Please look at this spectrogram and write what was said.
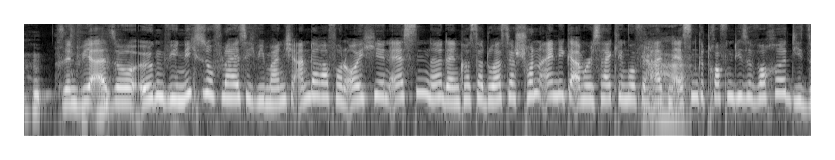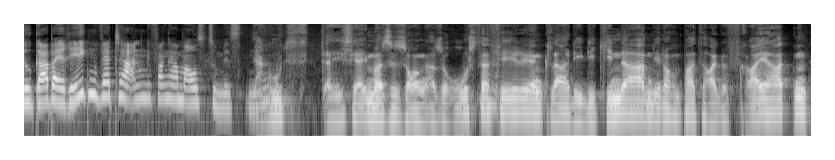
Sind wir also irgendwie nicht so fleißig wie manch anderer von euch hier in Essen, ne? Denn Costa, du hast ja schon einige am Recyclinghof in Alten Essen getroffen diese Woche, die sogar bei Regenwetter angefangen haben auszumisten. Ja Ne? gut, das ist ja immer Saison. Also Osterferien, klar, die die Kinder haben, die noch ein paar Tage frei hatten.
